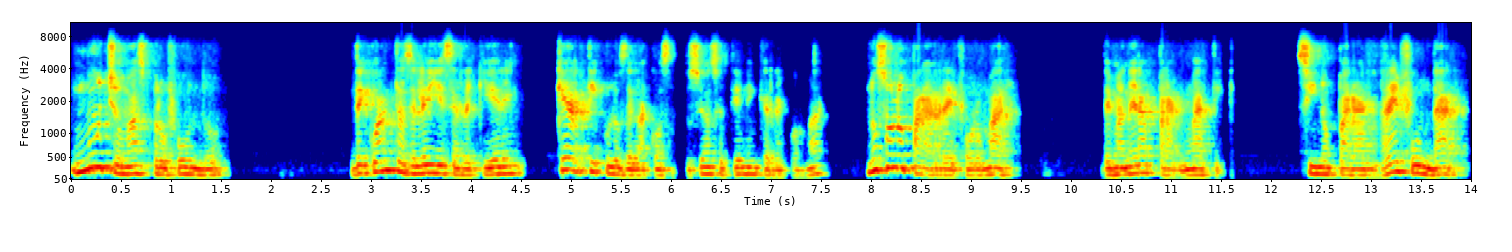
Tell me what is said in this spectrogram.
mucho más profundo de cuántas leyes se requieren, qué artículos de la Constitución se tienen que reformar, no solo para reformar de manera pragmática, sino para refundar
